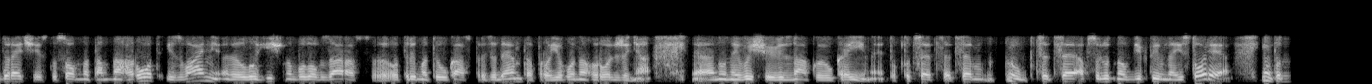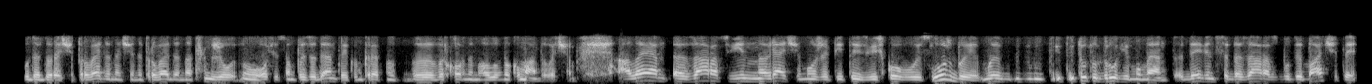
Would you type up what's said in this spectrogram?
до речі, стосовно там нагород і звань, логічно було б зараз отримати указ президента про його нагородження ну найвищою відзнакою України. України. Тобто, це це це ну це це абсолютно об'єктивна історія. Ну буде до речі проведена чи не проведена тим же ну офісом президента і конкретно е, верховним головнокомандувачем. Але е, зараз він навряд чи може піти з військової служби. Ми і тут у другий момент, де він себе зараз буде бачити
